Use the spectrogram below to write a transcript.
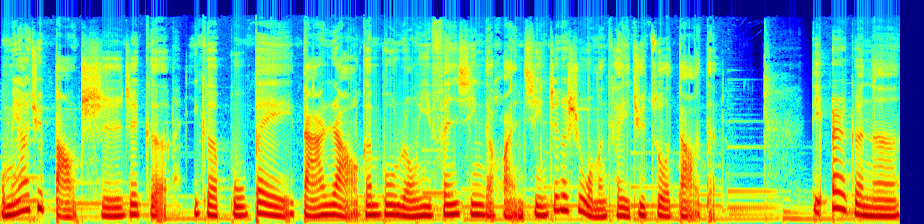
我们要去保持这个一个不被打扰跟不容易分心的环境，这个是我们可以去做到的。第二个呢，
